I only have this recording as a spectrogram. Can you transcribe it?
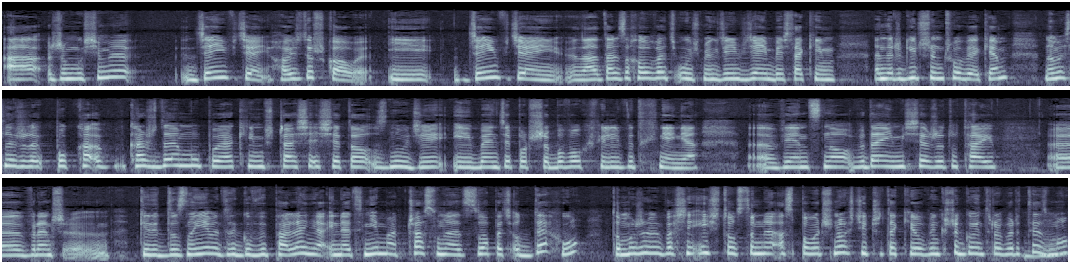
A że musimy dzień w dzień chodzić do szkoły i dzień w dzień nadal zachowywać uśmiech, dzień w dzień być takim energicznym człowiekiem, no myślę, że po ka- każdemu po jakimś czasie się to znudzi i będzie potrzebował chwili wytchnienia. E, Więc no, wydaje mi się, że tutaj wręcz e, kiedy doznajemy tego wypalenia i nawet nie ma czasu nawet złapać oddechu, to możemy właśnie iść w tą stronę aspołeczności czy takiego większego introwertyzmu,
